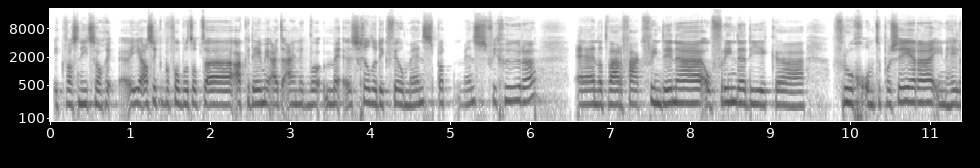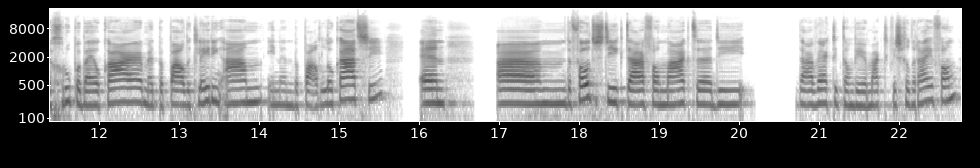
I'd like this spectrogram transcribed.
ik was niet zo. Ja, als ik bijvoorbeeld op de uh, academie uiteindelijk schilderde ik veel mens, mensfiguren. En dat waren vaak vriendinnen of vrienden die ik uh, vroeg om te poseren in hele groepen bij elkaar met bepaalde kleding aan in een bepaalde locatie. En um, de foto's die ik daarvan maakte, die, daar werkte ik dan weer, maakte ik weer schilderijen van.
